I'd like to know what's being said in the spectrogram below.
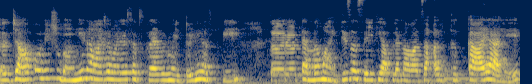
तर ज्या कोणी शुभांगी नावाच्या माझ्या सबस्क्रायबर मैत्रिणी असतील तर त्यांना माहितीच असेल की आपल्या नावाचा अर्थ काय आहे.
